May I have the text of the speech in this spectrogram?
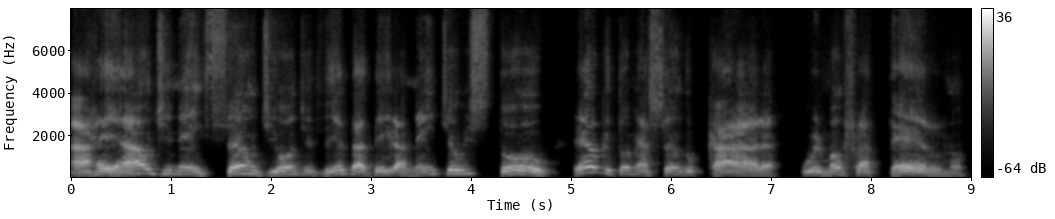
a real dimensão de onde verdadeiramente eu estou, eu que estou me achando o cara, o irmão fraterno,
